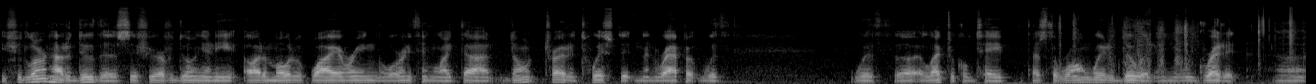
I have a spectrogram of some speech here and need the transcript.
you should learn how to do this if you're ever doing any automotive wiring or anything like that. Don't try to twist it and then wrap it with with uh, electrical tape. That's the wrong way to do it and you'll regret it. Uh,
